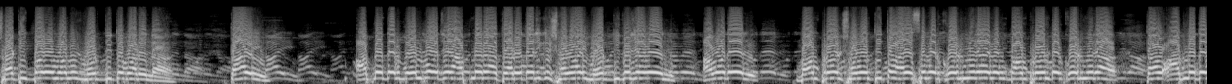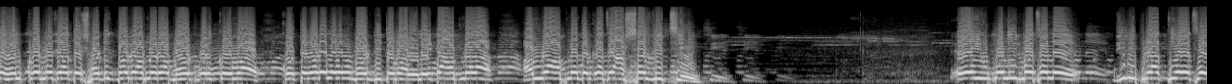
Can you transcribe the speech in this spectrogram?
সঠিকভাবে মানুষ ভোট দিতে পারে না। তাই আপনাদের বলব যে আপনারা তেরো তারিখে সবাই ভোট দিতে যাবেন। আমাদের বামফ্রন্ট সমর্থিত আইএসএফ এর কর্মীরা এবং বামফ্রন্টের কর্মীরা, তাও আপনাদের হেল্প করবে যাতে সঠিকভাবে আপনারা ভোট পরিক্রমা করতে পারেন এবং ভোট দিতে পারেন। এটা আপনারা, আমরা আপনাদের কাছে আশ্বাস দিচ্ছি। এই উপনির্বাচনে যিনি প্রার্থী আছে,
